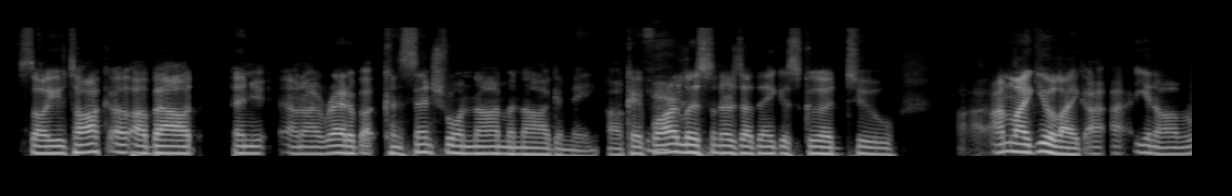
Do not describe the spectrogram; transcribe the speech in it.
So you talk about and you, and I read about consensual non-monogamy. Okay, for our listeners, I think it's good to. I'm like you, like I, I you know, I'm,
